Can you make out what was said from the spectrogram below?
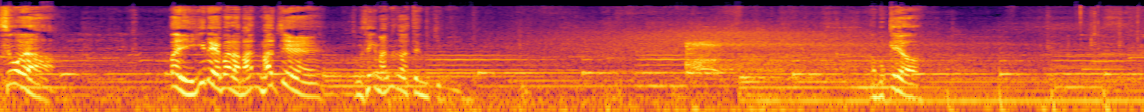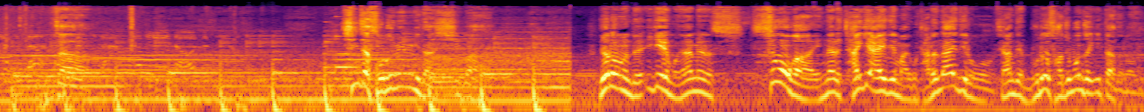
승호야, 빨리 얘기를 해봐라. 맞, 맞지? 동생이 맞는 것 같은 느낌이. 가볼게요. 자, 진짜 소름입니다, 씨발. 여러분들, 이게 뭐냐면, 스- 승호가 옛날에 자기 아이디 말고 다른 아이디로 저한테 무료 사주 본 적이 있다더라고요.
